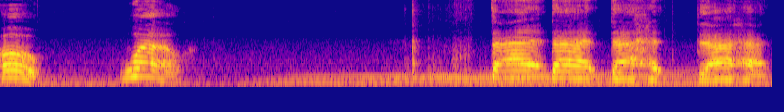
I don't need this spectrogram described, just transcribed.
Oh. Well. That, that, that, that.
